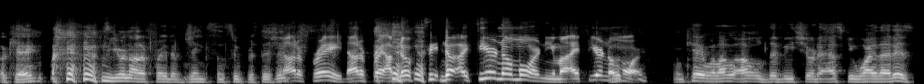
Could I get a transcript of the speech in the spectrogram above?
Okay, you're not afraid of jinx and superstition. Not afraid, not afraid. I'm no, fe- no, I fear no more, Nima. I fear no Okay. more. Okay, well, I'll, I'll be sure to ask you why that is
